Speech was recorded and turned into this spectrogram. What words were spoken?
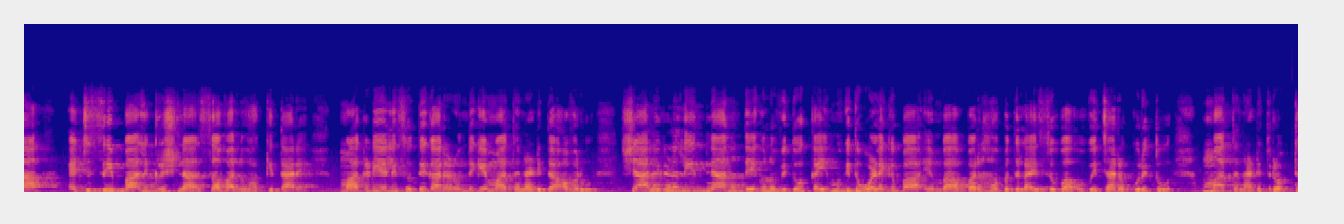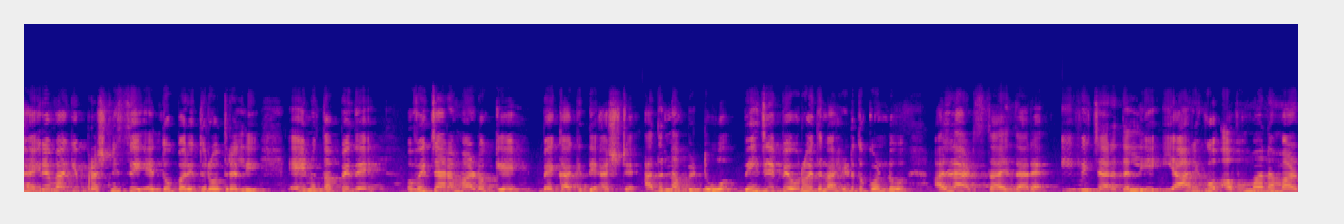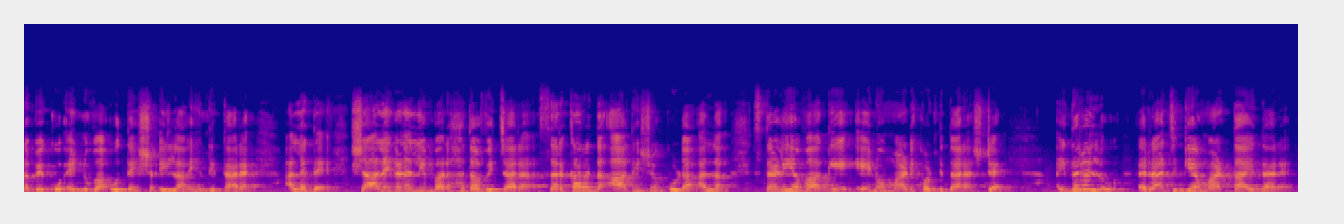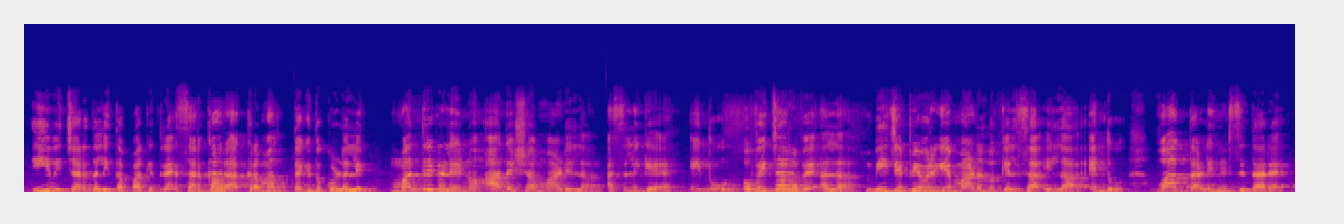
ಎಚ್ ಸಿ ಬಾಲಕೃಷ್ಣ ಸವಾಲು ಹಾಕಿದ್ದಾರೆ. ಮಾಗಡಿಯಲ್ಲಿ ಸುದ್ದಿಗಾರರೊಂದಿಗೆ ಮಾತನಾಡಿದ ಅವರು, ಶಾಲೆಗಳಲ್ಲಿ ಜ್ಞಾನ ದೇಗುಲುವಿದು ಕೈಮುಗಿದು ಒಳಗೆ ಬಾ ಎಂಬ ಬರಹ ಬದಲಾಯಿಸುವ ವಿಚಾರ ಕುರಿತು ಮಾತನಾಡಿದರು. ಧೈರ್ಯವಾಗಿ ಪ್ರಶ್ನಿಸಿ ಎಂದು ಬರೆದಿರೋದ್ರಲ್ಲಿ ಏನು ತಪ್ಪಿದೆ? ವಿಚಾರ ಮಾಡೋಕೆ ಬೇಕಾಗಿದೆ ಅಷ್ಟೇ. ಅದನ್ನ ಬಿಟ್ಟು ಬಿಜೆಪಿಯವರು ಇದನ್ನ ಹಿಡಿದುಕೊಂಡು ಅಲ್ಲಾಡಿಸ್ತಾ ಇದ್ದಾರೆ. ಈ ವಿಚಾರದಲ್ಲಿ ಯಾರಿಗೂ ಅವಮಾನ ಮಾಡಬೇಕು ಎನ್ನುವ ಉದ್ದೇಶ ಇಲ್ಲ ಎಂದಿದ್ದಾರೆ. ಅಲ್ಲದೆ ಶಾಲೆಗಳಲ್ಲಿ ಬರಹದ ವಿಚಾರ ಸರ್ಕಾರದ ಆದೇಶ ಕೂಡ ಅಲ್ಲ. ಸ್ಥಳೀಯವಾಗಿ ಏನೋ ಮಾಡಿಕೊಂಡಿದ್ದಾರೆ ಅಷ್ಟೇ. ಇದರಲ್ಲೂ ರಾಜಕೀಯ ಮಾಡ್ತಾ ಇದ್ದಾರೆ. ಈ ವಿಚಾರದಲ್ಲಿ ತಪ್ಪಾಗಿದ್ರೆ ಸರ್ಕಾರ ಕ್ರಮ ತೆಗೆದುಕೊಳ್ಳಲಿ. ಮಂತ್ರಿಗಳೇನು ಆದೇಶ ಮಾಡಿಲ್ಲ. ಅಸಲಿಗೆ ಇದು ವಿಚಾರವೇ ಅಲ್ಲ. ಬಿಜೆಪಿಯವರಿಗೆ ಮಾಡಲು ಕೆಲಸ ಇಲ್ಲ ಎಂದು ವಾಗ್ದಾಳಿ ನಡೆಸಿದ್ದಾರೆ.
